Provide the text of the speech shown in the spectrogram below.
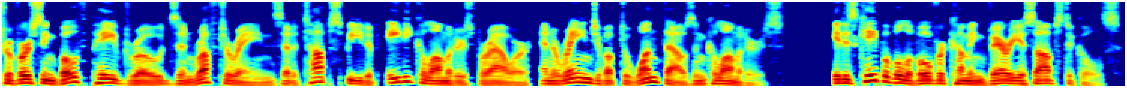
traversing both paved roads and rough terrains at a top speed of 80 km per hour and a range of up to 1,000 kilometers. It is capable of overcoming various obstacles,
